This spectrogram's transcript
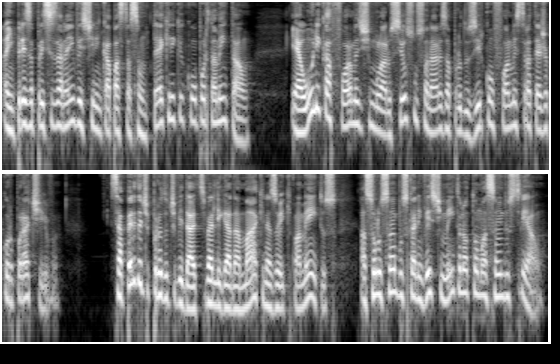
a empresa precisará investir em capacitação técnica e comportamental. É a única forma de estimular os seus funcionários a produzir conforme a estratégia corporativa. Se a perda de produtividade estiver ligada a máquinas ou equipamentos, a solução é buscar investimento na automação industrial.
